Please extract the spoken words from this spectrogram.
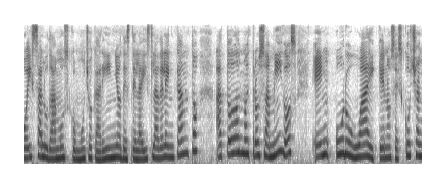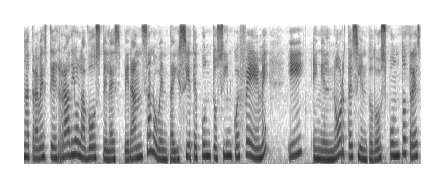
Hoy saludamos con mucho cariño desde la Isla del Encanto a todos nuestros amigos en Uruguay que nos escuchan a través de Radio La Voz de la Esperanza 97.5 FM y en el norte 102.3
